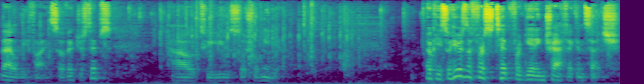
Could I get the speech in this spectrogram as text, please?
that'll be fine. So Victor's tips, how to use social media. Okay, so here's the first tip for getting traffic and such.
